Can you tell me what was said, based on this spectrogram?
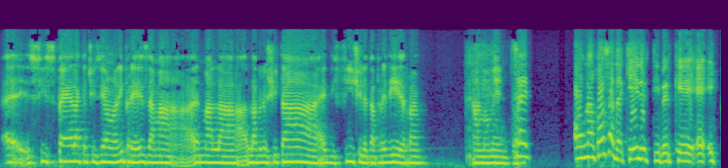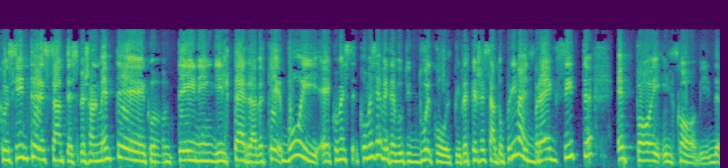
eh, si spera che ci sia una ripresa, ma, ma la, la, velocità è difficile da predire al momento. Senti, ho una cosa da chiederti perché è, è, così interessante, specialmente con te in Inghilterra, perché voi è come se, come se avete avuto due colpi, perché c'è stato prima il Brexit e poi il Covid.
